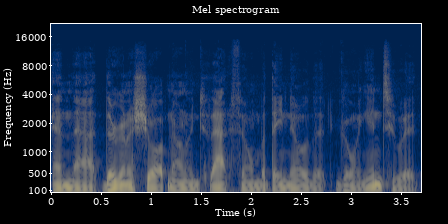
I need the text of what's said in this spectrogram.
And that they're going to show up not only to that film, but they know that going into it,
